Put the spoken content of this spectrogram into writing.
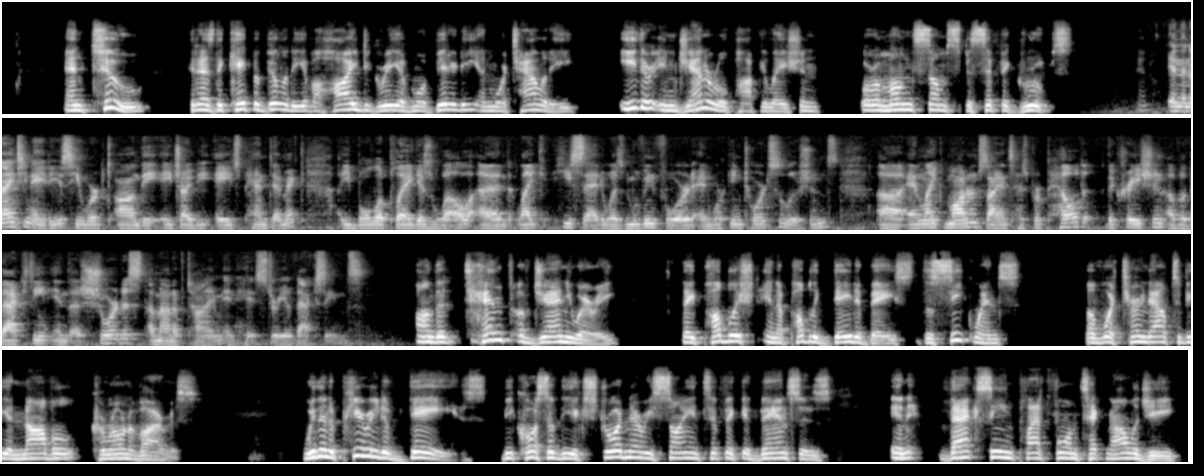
And two, it has the capability of a high degree of morbidity and mortality, either in general population or among some specific groups. In the 1980s, he worked on the HIV/AIDS pandemic, Ebola plague as well, and like he said, was moving forward and working towards solutions. Uh, and like modern science, has propelled the creation of a vaccine in the shortest amount of time in history of vaccines. On the 10th of January, they published in a public database the sequence of what turned out to be a novel coronavirus. Within a period of days, because of the extraordinary scientific advances in vaccine platform technology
